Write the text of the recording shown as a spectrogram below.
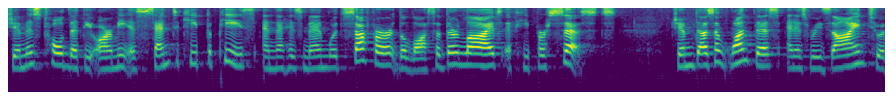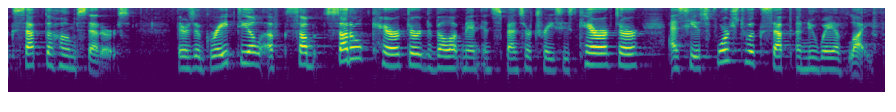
Jim is told that the army is sent to keep the peace and that his men would suffer the loss of their lives if he persists. Jim doesn't want this and is resigned to accept the homesteaders. There's a great deal of sub- subtle character development in Spencer Tracy's character as he is forced to accept a new way of life.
